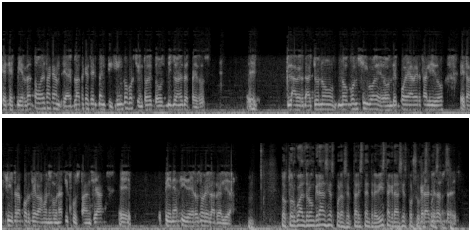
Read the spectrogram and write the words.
que se pierda toda esa cantidad de plata, que es el 25% de dos billones de pesos. Eh, la verdad yo no, no concibo de dónde puede haber salido esa cifra porque bajo ninguna circunstancia eh, tiene asidero sobre la realidad. Doctor Gualdrón, gracias por aceptar esta entrevista, gracias por su respuesta. Gracias a ustedes.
